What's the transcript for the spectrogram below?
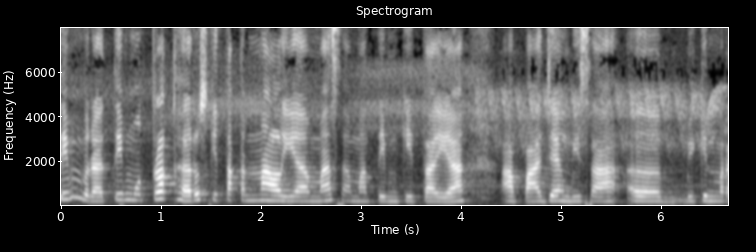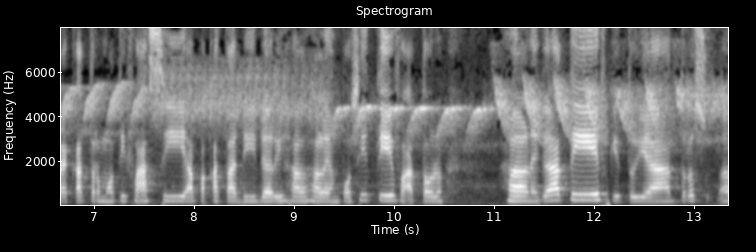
tim berarti mutlak harus kita kenal ya Mas sama tim kita ya. Apa aja yang bisa e, bikin mereka termotivasi, apakah tadi dari hal-hal yang positif atau hal negatif gitu ya. Terus e,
